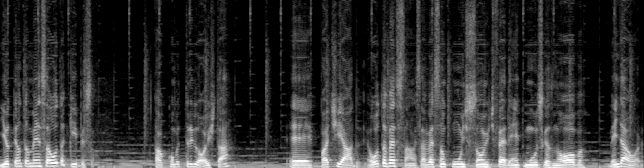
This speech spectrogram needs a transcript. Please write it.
E eu tenho também essa outra aqui, pessoal. Mortal Kombat Trilogy, tá? É pateado. É outra versão. Essa versão com uns sons diferentes, músicas novas. Bem da hora.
